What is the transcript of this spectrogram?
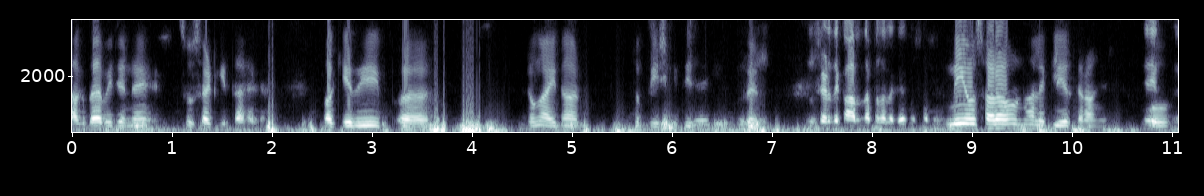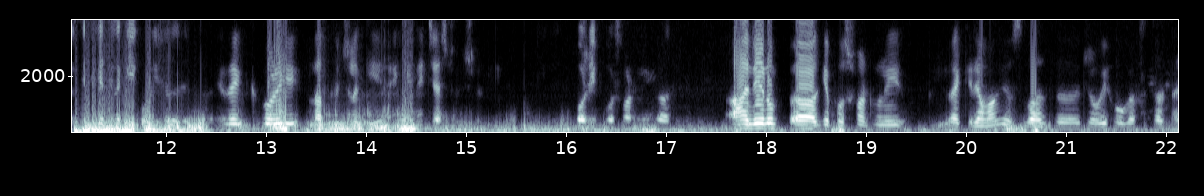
ਲੱਗਦਾ ਵੀ ਜਿਹਨੇ ਸੁਸਾਈਡ ਕੀਤਾ ਹੈਗਾ। ਬਾਕੀ ਇਹਦੀ ਡੂੰਘਾਈ ਨਾਲ ਤਫਤੀਸ਼ ਕੀਤੀ ਜਾਏਗੀ। ਫਿਰ ਸੁਸਾਈਡ ਦੇ ਕਾਰਨ ਦਾ ਪਤਾ ਲੱਗਿਆ ਕੁਛ? ਸਰ ਨਹੀਂ ਉਹ ਸਾਰਾ ਹੁਣ ਹਾਲੇ ਕਲੀਅਰ ਕਰਾਂਗੇ। ਉਹ- ਕਿੱਥੇ ਕਿੱਥੇ ਲੱਗੀ ਗੋਲੀ ਸਰ ਇਹਦੇ ਇੱਕ ਗੋਲੀ ਲੱਤ ਵਿੱਚ ਲੱਗੀ ਹੈ ਇੱਕ ਇਹਦੀ ਚੈਸਟ ਵਿੱਚ ਲੱਗੀ ਹੈ। ਬੋਡੀ ਪੋਸਟਮਾਰਟਮ ਨਹੀਂ ਹੋਇਆ ਹਾਂਜੀ ਇਹਨੂੰ ਅਹ, ਅੱਗੇ ਪੋਸਟਮਾਰਟਮ ਲਈ ਲੈ ਕੇ ਜਾਵਾਂਗੇ ਉਸ ਤੋਂ ਬਾਅਦ ਜੋ ਵੀ ਹੋਊਗਾ ਫਿਰ ਤੁਹਾਡੇ ਨਾਲ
